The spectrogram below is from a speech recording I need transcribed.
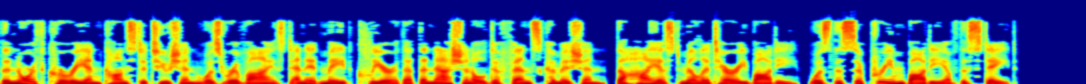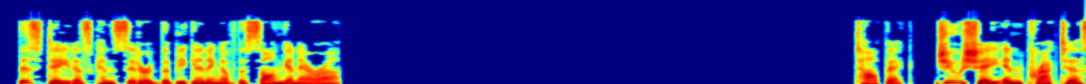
the North Korean constitution was revised and it made clear that the National Defense Commission, the highest military body, was the supreme body of the state. This date is considered the beginning of the Songun era. Juche in practice.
